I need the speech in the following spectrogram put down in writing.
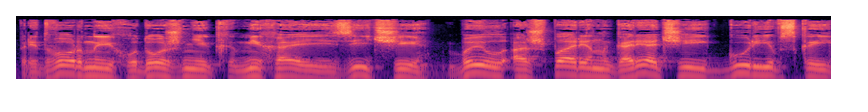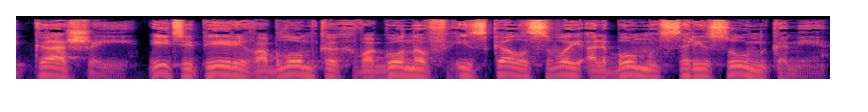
Придворный художник Михай Зичи был ошпарен горячей гурьевской кашей и теперь в обломках вагонов искал свой альбом с рисунками.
